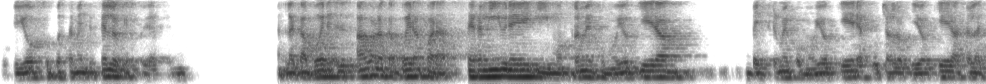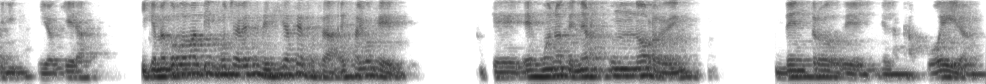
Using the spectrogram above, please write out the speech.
porque yo supuestamente sé lo que estoy haciendo. La capoeira, hago la capoeira para ser libre y mostrarme como yo quiera, vestirme como yo quiera, escuchar lo que yo quiera, hacer la técnica que yo quiera. Y que me acuerdo, Vampi, muchas veces decías eso, o sea, es algo que, que es bueno tener un orden dentro de, la capoeira.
